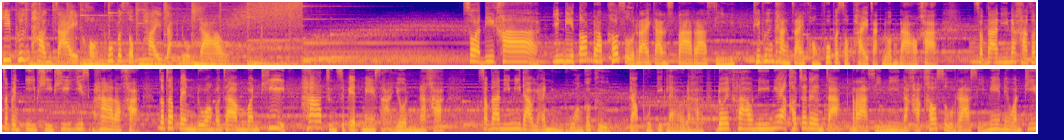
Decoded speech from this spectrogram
ที่พึ่งทางใจของผู้ประสบภัยจากดวงดาว สวัสดีค่ะ ยินดีต้อนรับเข้าสู่รายการสตาร์ราศีที่พึ่งทางใจของผู้ประสบภัยจากดวงดาวค่ะ สัปดาห์นี้นะคะก็จะเป็น EP ที่ 25 แล้วค่ะ ก็จะเป็นดวงประจำวันที่ 5-11 เมษายนนะคะ สัปดาห์นี้มีดาวย้ายหนึ่งดวงก็คือ ดาวพุธอีกแล้วนะคะ โดยคราวนี้เนี่ยเขาจะเดินจากราศีมีนนะคะ เข้าสู่ราศีเมษในวันที่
